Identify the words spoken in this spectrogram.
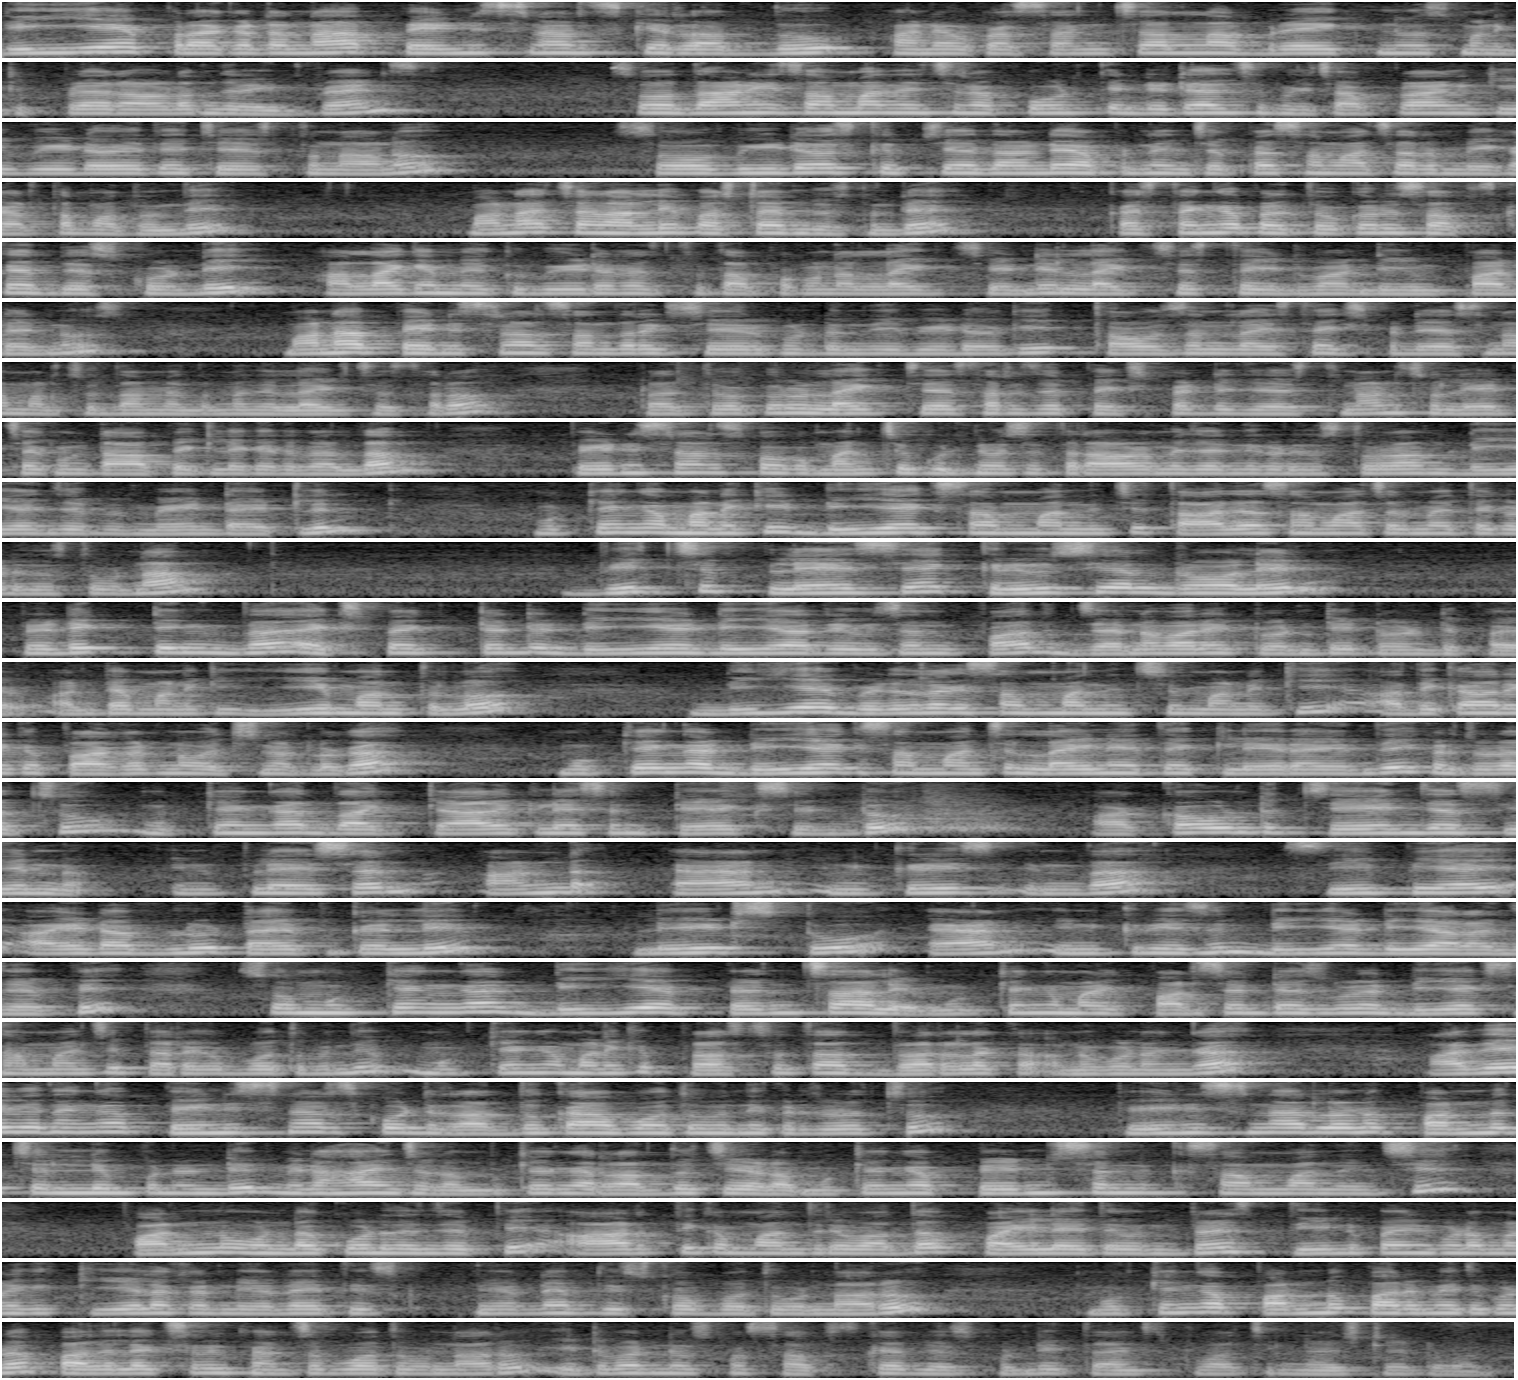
DA ప్రకటన పెన్షనర్స్కి రద్దు అనే ఒక సంచలన బ్రేక్ న్యూస్ మనకి ఇప్పుడే రావడం జరిగింది ఫ్రెండ్స్. సో దానికి సంబంధించిన పూర్తి డీటెయిల్స్ మీకు చెప్పడానికి వీడియో అయితే చేస్తున్నాను. సో వీడియో స్కిప్ చేయదండి. అప్పుడు నేను చెప్పే సమాచారం మీకు అర్థమవుతుంది. మన ఛానల్ని ఫస్ట్ టైం చూస్తుంటే ఖచ్చితంగా ప్రతి ఒక్కరు సబ్స్క్రైబ్ చేసుకోండి. అలాగే మీకు వీడియో నచ్చితే తప్పకుండా లైక్ చేయండి. లైక్ చేస్తే ఇటువంటి ఇంపార్టెంట్ న్యూస్ మన పెన్షనర్స్ అందరికి చేరుకుంటుంది ఈ వీడియోకి థౌసండ్ లైక్స్ ఎక్స్పెక్ట్ చేస్తున్నా. మరి చూద్దాం ఎంతమంది లైక్ చేస్తారో. ప్రతి ఒక్కరు లైక్ చేస్తారని చెప్పి ఎక్స్పెక్ట్ చేస్తున్నాను. సో లేట్ చేయకుండా టాపిక్లోకి అయితే వెళ్దాం. పెన్షనర్స్కి ఒక మంచి గుడ్ న్యూస్ అయితే రావడం జరిగింది. ఇక్కడ చూస్తున్నాం. డిఏ అని చెప్పి మెయిన్ టైటిల్ ముఖ్యంగా మనకి డిఏకి సంబంధించి తాజా సమాచారం అయితే ఇక్కడ చూస్తున్నాం. Which plays a crucial role in predicting the expected DA DR revision for January twenty twenty five అంటే మనకి ఈ మంత్లో డిఏ విడుదలకు సంబంధించి మనకి అధికారిక ప్రకటన వచ్చినట్లుగా ముఖ్యంగా డిఏకి సంబంధించి లైన్ అయితే క్లియర్ అయింది. ఇక్కడ చూడొచ్చు. ముఖ్యంగా the calculation takes into account changes in inflation and an increase in the CPI IW టైప్కి వెళ్ళి leads to an increase in DA DR అని చెప్పి. సో ముఖ్యంగా డిఏ పెంచాలి. ముఖ్యంగా మనకి పర్సెంటేజ్ కూడా డిఏకి సంబంధించి పెరగబోతుంది. ముఖ్యంగా మనకి ప్రస్తుత ధరలకు అనుగుణంగా. అదేవిధంగా పెన్షనర్స్ కోటి రద్దు కాబోతుంది. ఇక్కడ చూడొచ్చు. పెన్షనర్లను పన్ను చెల్లింపు నుండి మినహాయించడం ముఖ్యంగా రద్దు చేయడం ముఖ్యంగా పెన్షన్కి సంబంధించి పన్ను ఉండకూడదని చెప్పి ఆర్థిక మంత్రి వద్ద ఫైల్ అయితే ఉంది ఫ్రెండ్స్. దీనిపైన కూడా మనకి కీలక నిర్ణయం తీసుకు నిర్ణయం తీసుకోబోతున్నారు. ముఖ్యంగా పన్ను పరిమితి కూడా పది లక్షలకు పెంచబోతున్నారు. ఇటువంటి న్యూస్ సబ్స్క్రైబ్ చేసుకోండి. Thanks for watching. Next one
